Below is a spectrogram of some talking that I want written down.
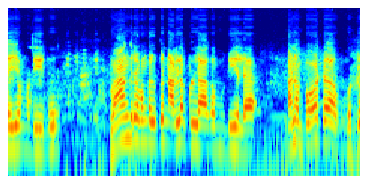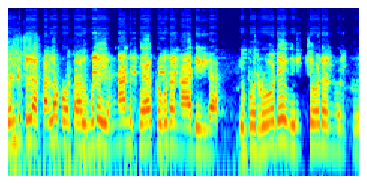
செய்ய முடியுது? வாங்குறவங்களுக்கு நல்ல பிள்ளாக முடியல. ஆனால் போட்டால் ஒரு ரெண்டு கிலோ கடல போட்டாலும் கூட என்னான்னு கேட்க கூட நாடி இல்லை. இப்போ ரோடே விரிச்சோடன்னு இருக்கு.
